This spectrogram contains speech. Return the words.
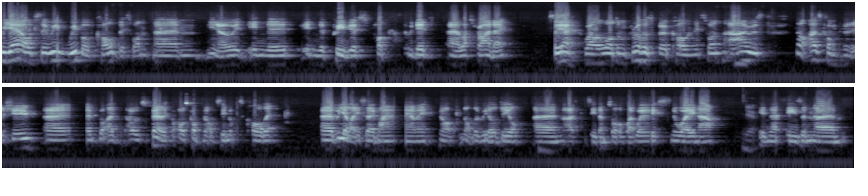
Well, yeah, obviously we, we both called this one. Um, you know, in, in, the in the previous podcast that we did uh, last Friday. So yeah, well, well done for us for calling this one. I was not as confident as you, uh, but I, I, was fairly I was confident obviously enough to call it. Uh, but yeah, like you say, Miami, not not the real deal. Um, I can see them sort of like wasting away now yeah. in that season. Um,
